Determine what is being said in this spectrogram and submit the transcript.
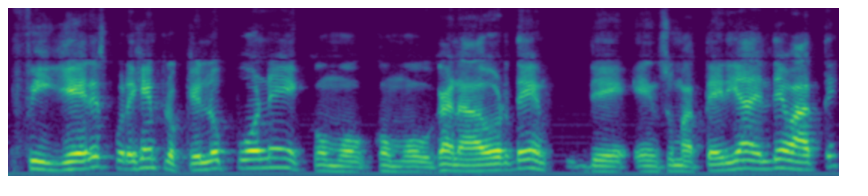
Figueres, por ejemplo, que lo pone como, como ganador de, de, en su materia del debate,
